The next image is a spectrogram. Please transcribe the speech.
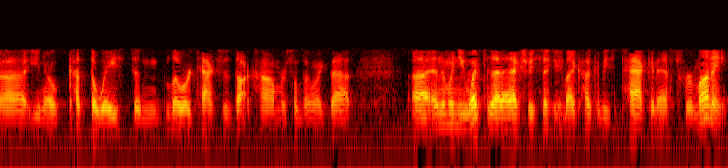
uh, you know, cut the waste and lowertaxes.com or something like that. Uh, and then when you went to that, it actually sent you Mike Huckabee's PAC and asked for money.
